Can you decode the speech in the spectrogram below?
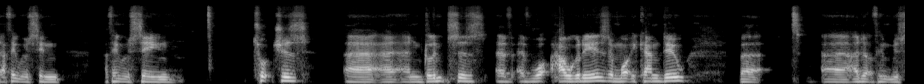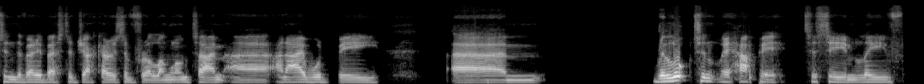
I think we've seen I think we've seen touches and glimpses of, of what how good he is and what he can do. But uh, I don't think we've seen the very best of Jack Harrison for a long, long time. Uh, and I would be um, reluctantly happy to see him leave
